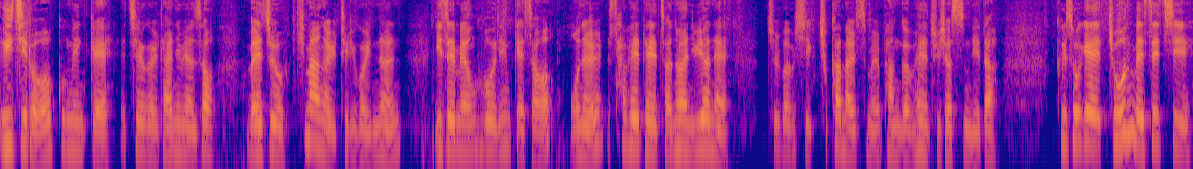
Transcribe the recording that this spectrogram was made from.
의지로 국민께 지역을 다니면서 매주 희망을 드리고 있는 이재명 후보님께서 오늘 사회대 전환위원회 출범식 축하 말씀을 방금 해 주셨습니다. 그 속에 좋은 메시지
